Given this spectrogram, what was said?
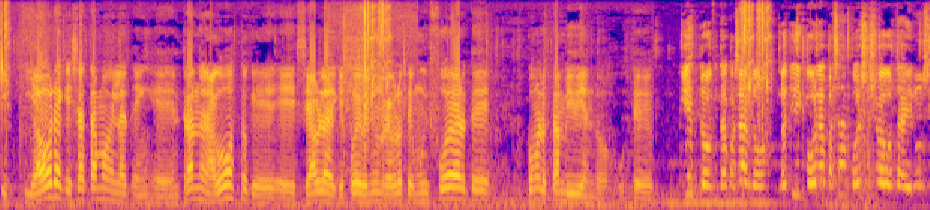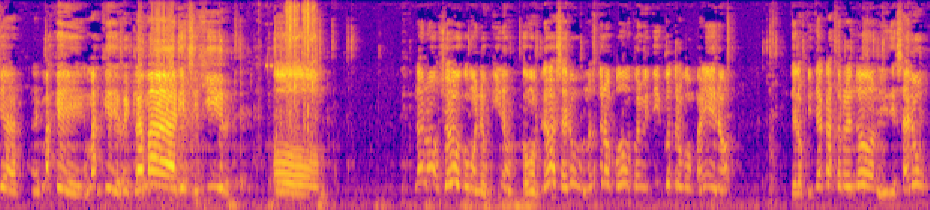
Y, y ahora que ya estamos en la- en- eh, entrando en agosto, que eh, se habla de que puede venir un rebrote muy fuerte, ¿cómo lo están viviendo ustedes? Y esto que está pasando no tiene que volver a pasar, por eso yo hago esta denuncia, más que, más que reclamar y exigir, o... No, no, yo lo hago como neuquino, como empleado de salud. Nosotros no podemos permitir que otro compañero del Hospital Castro Rendón y de salud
